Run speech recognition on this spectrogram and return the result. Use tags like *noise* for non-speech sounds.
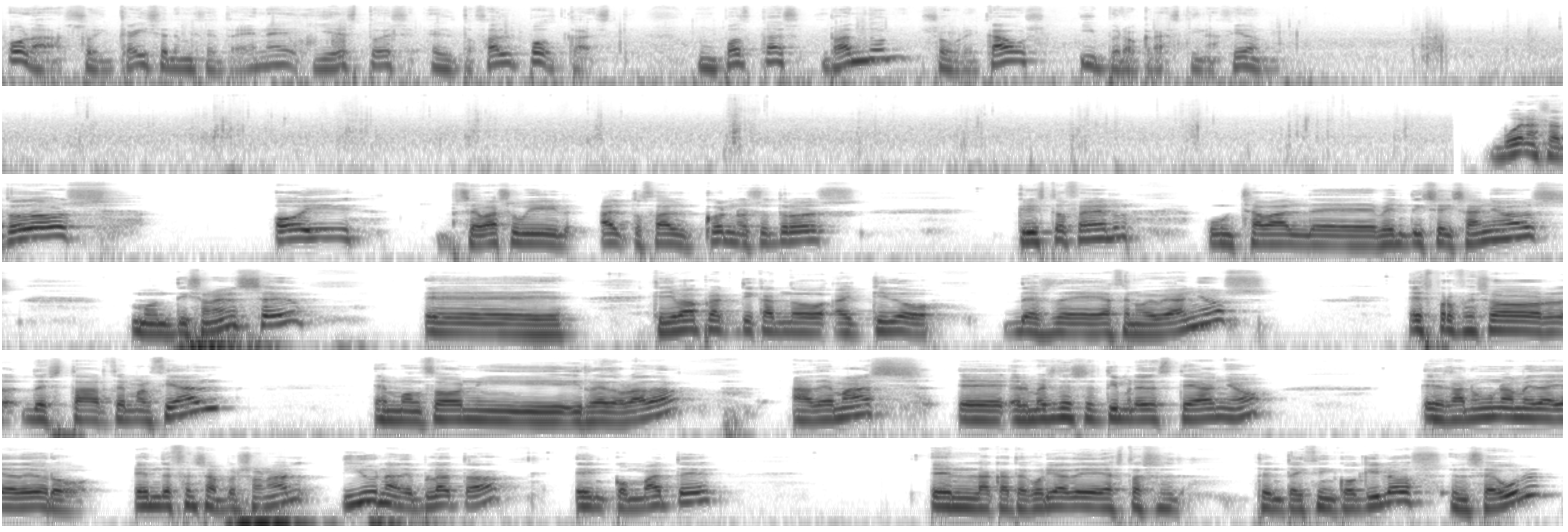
Hola, soy Kaiser MZN y esto es El Tozal Podcast, un podcast random sobre caos y procrastinación. Buenas a todos. Hoy se va a subir al Tozal con nosotros Christopher, un chaval de 26 años, montisonense, eh, que lleva practicando Aikido desde hace 9 años. Es profesor de esta arte marcial en Monzón y, y Redolada. Además, eh, el mes de septiembre de este año eh, ganó una medalla de oro en defensa personal y una de plata en combate en la categoría de hasta 75 kilos en Seúl.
